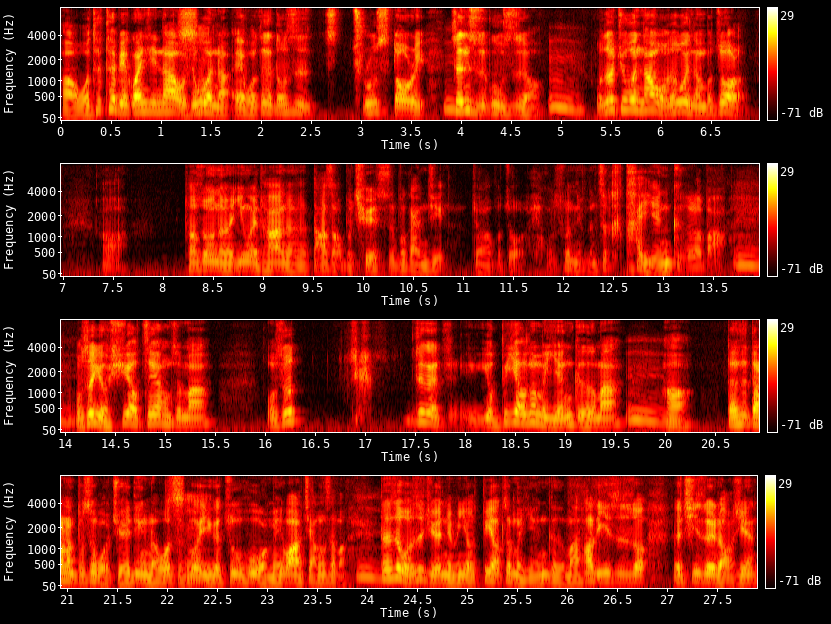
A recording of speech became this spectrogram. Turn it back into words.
啊，我特特别关心他，我就问了，哎、欸，我这个都是 true story，、嗯、真实故事哦。嗯，我都去问他，我说为什么不做了？啊，他说呢，因为他呢打扫不确实不干净，叫他不做了。哎，我说你们这个太严格了吧？嗯，我说有需要这样子吗？我说这个有必要那么严格吗？嗯，啊。但是当然不是我决定的，我只不过一个住户，我没办法讲什么。嗯，但是我是觉得你们有必要这么严格吗？他的意思是说，这七十岁老先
